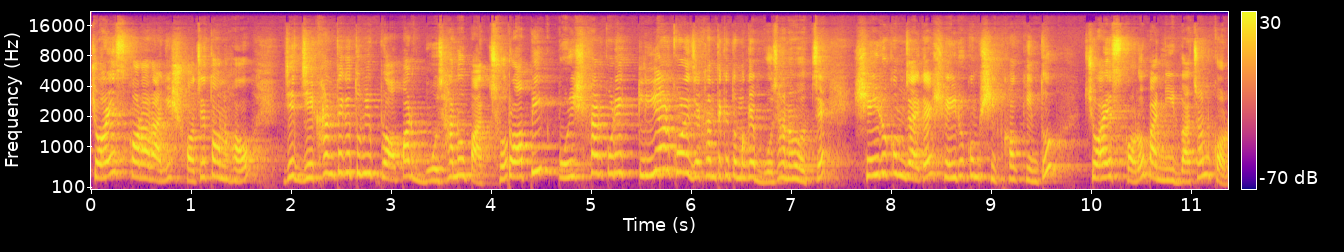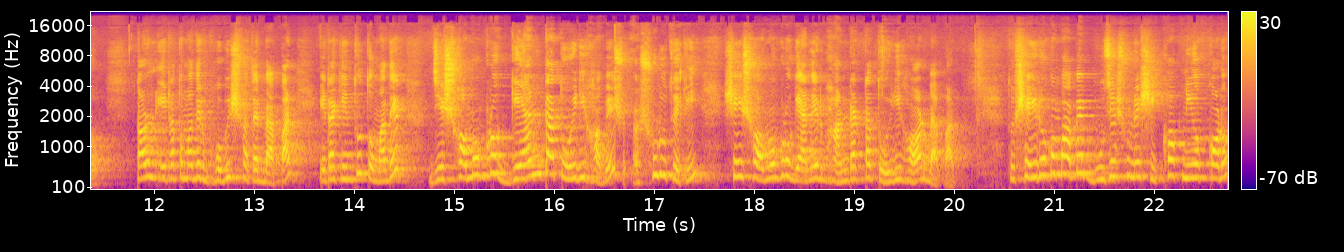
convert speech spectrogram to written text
চয়েস করার আগে সচেতন হও যে যেখান থেকে তুমি প্রপার বোঝানো পাচ্ছ টপিক পরিষ্কার করে ক্লিয়ার করে যেখান থেকে তোমাকে বোঝানো হচ্ছে সেই রকম জায়গায় সেই রকম শিক্ষক কিন্তু চয়েস করো বা নির্বাচন করো। কারণ এটা তোমাদের ভবিষ্যতের ব্যাপার। এটা কিন্তু তোমাদের যে সমগ্র জ্ঞানটা তৈরি হবে, শুরু থেকেই সেই সমগ্র জ্ঞানের ভাণ্ডারটা তৈরি হওয়ার ব্যাপার। তো সেই রকমভাবে বুঝে শুনে শিক্ষক নিয়োগ করো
